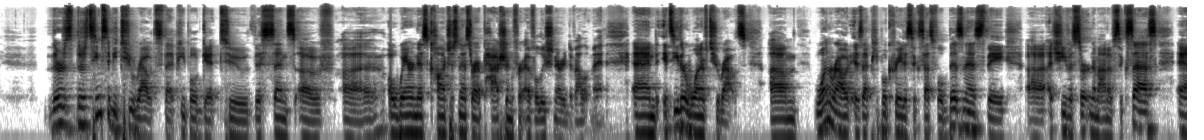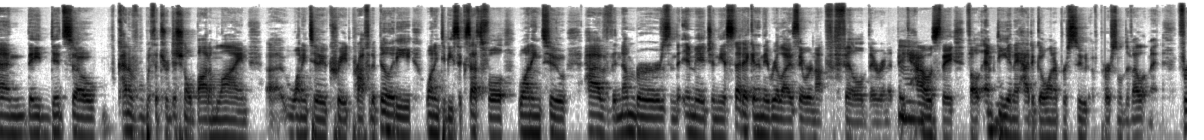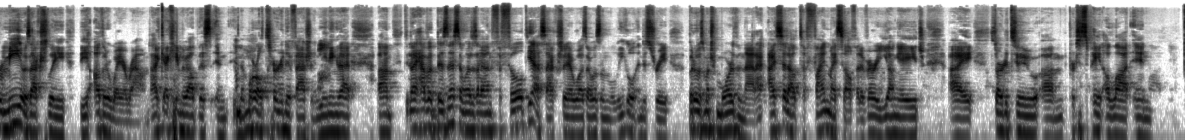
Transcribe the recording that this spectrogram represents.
there's there seems to be two routes that people get to this sense of uh, awareness consciousness or a passion for evolutionary development. And it's either one of two routes. Um, one route is that people create a successful business, they uh, achieve a certain amount of success, and they did so kind of with a traditional bottom line, uh, wanting to create profitability, wanting to be successful, wanting to have the numbers and the image and the aesthetic, and then they realized they were not fulfilled. They were in a big mm-hmm. house, they felt empty, and they had to go on a pursuit of personal development. For me, it was actually the other way around. I, I came about this in, in a more alternative fashion, meaning that um, did I have a business and was I unfulfilled? Yes, actually, I was. I was in the legal industry, but it was much more than that. I, I set out to find myself at a very young age. I started to um, participate a lot in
